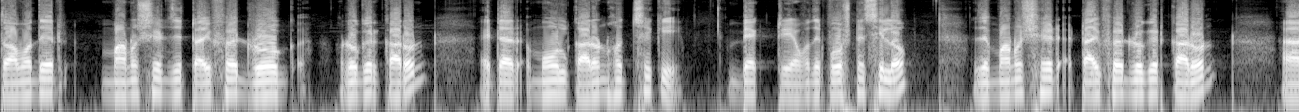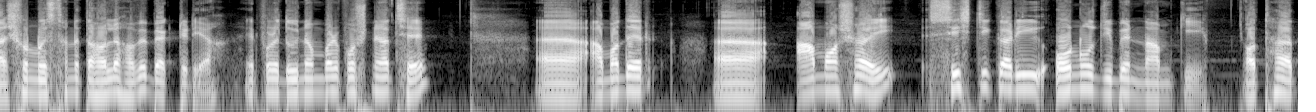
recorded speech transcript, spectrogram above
তো আমাদের মানুষের যে টাইফয়েড রোগ, রোগের কারণ, এটার মূল কারণ হচ্ছে কি? ব্যাকটেরিয়া। আমাদের প্রশ্নে ছিল যে, মানুষের টাইফয়েড রোগের কারণ শূন্য স্থানে তাহলে হবে ব্যাকটেরিয়া। এরপরে দুই নম্বরের প্রশ্নে আছে আমাদের আমাশয় সৃষ্টিকারী অণুজীবের নাম কি? অর্থাৎ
